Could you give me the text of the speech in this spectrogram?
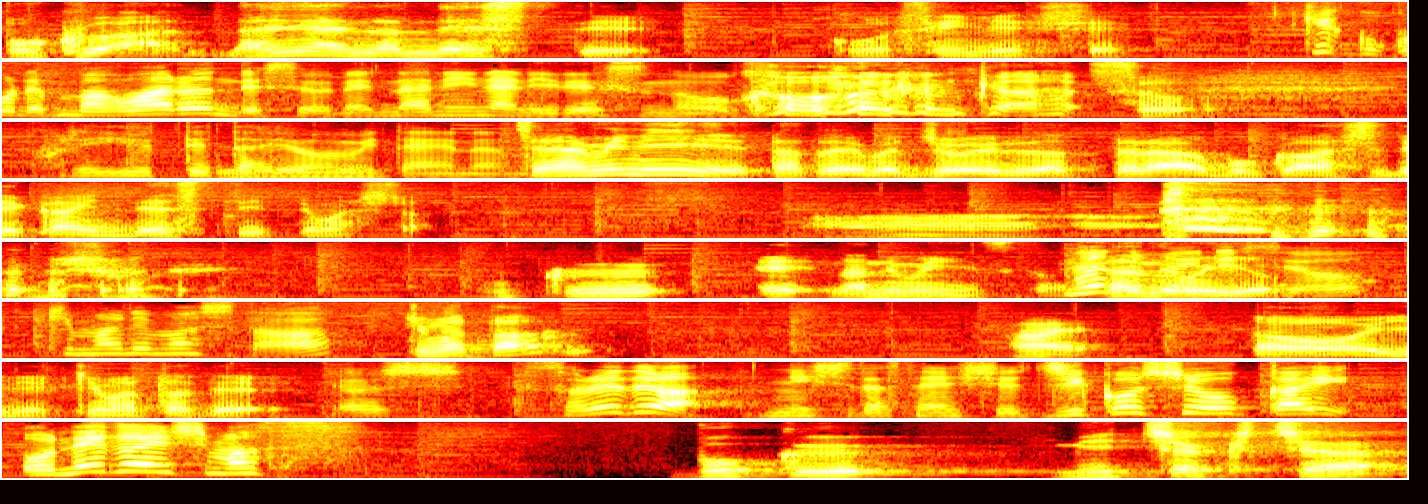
僕は何々なんですってこう宣言して結構これ回るんですよね。何々ですの。こうなんか。そう。これ言ってたよみたいなの。ちなみに例えばジョエルだったら僕は足でかいんですって言ってました。ああ面白い。僕え何でもいいんですか？何でもいいです何よ。決まりました？決まった？はい。ああいいね。決まったで。よし。それでは西田選手自己紹介お願いします。僕めちゃくちゃ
